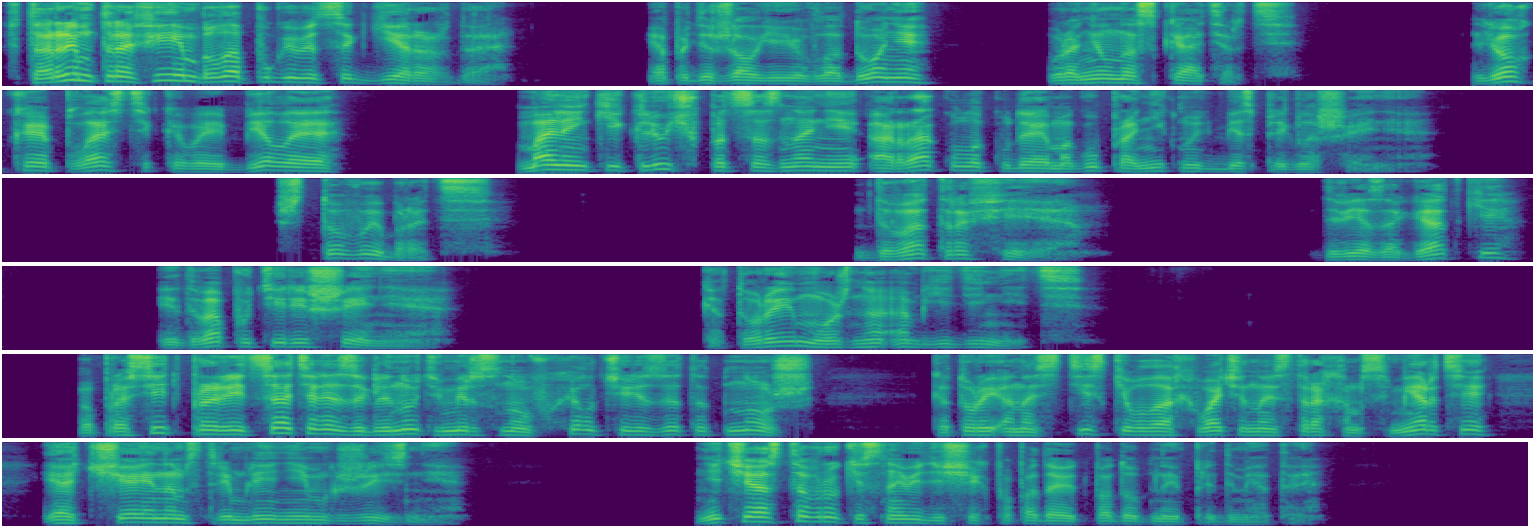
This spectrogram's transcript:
Вторым трофеем была пуговица Герарда. Я подержал ее в ладони, уронил на скатерть. Легкая, пластиковая, белая. Маленький ключ в подсознании оракула, куда я могу проникнуть без приглашения что выбрать? Два трофея, две загадки и два пути решения, которые можно объединить. Попросить прорицателя заглянуть в мир снов Хелл через этот нож, который она стискивала, охваченная страхом смерти и отчаянным стремлением к жизни. Нечасто в руки сновидящих попадают подобные предметы.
